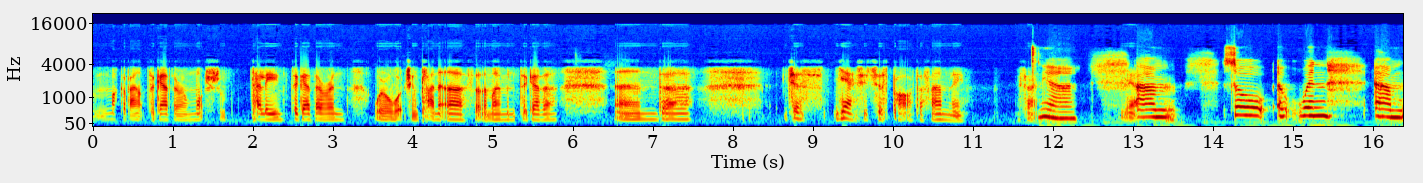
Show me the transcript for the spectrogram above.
muck about together and watch telly together, and we're all watching Planet Earth at the moment together, and uh, just yeah, she's just part of the family. Exactly. Yeah. Yeah. Um, so uh, when um,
